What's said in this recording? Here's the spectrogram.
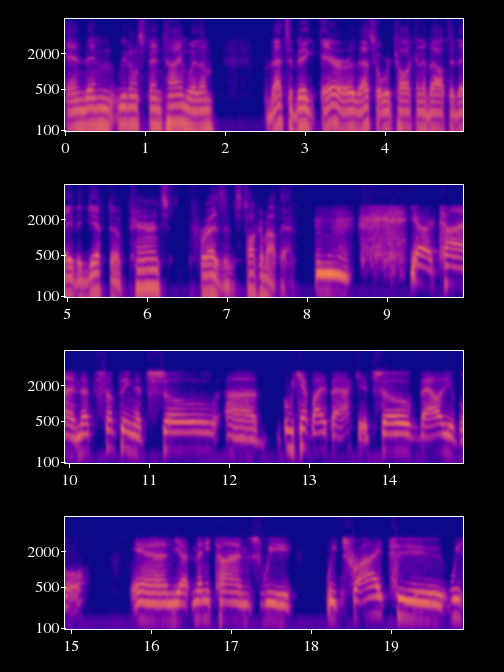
and then we don't spend time with them. That's a big error. That's what we're talking about today the gift of parents' presence. Talk about that. Mm-hmm. Yeah, our time. That's something that's so, uh, we can't buy it back. It's so valuable. And yet, many times we we try to we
